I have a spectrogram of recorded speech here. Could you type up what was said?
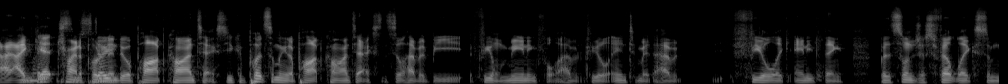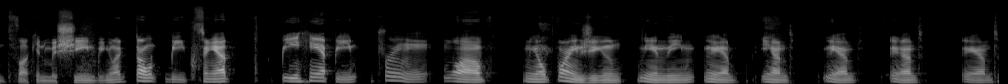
I, I get trying to put it into a pop context. You can put something in a pop context and still have it be feel meaningful, have it feel intimate, have it feel like anything. But this one just felt like some fucking machine being like, "Don't be sad, be happy, true love, you know, finds you in the and and and and and."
